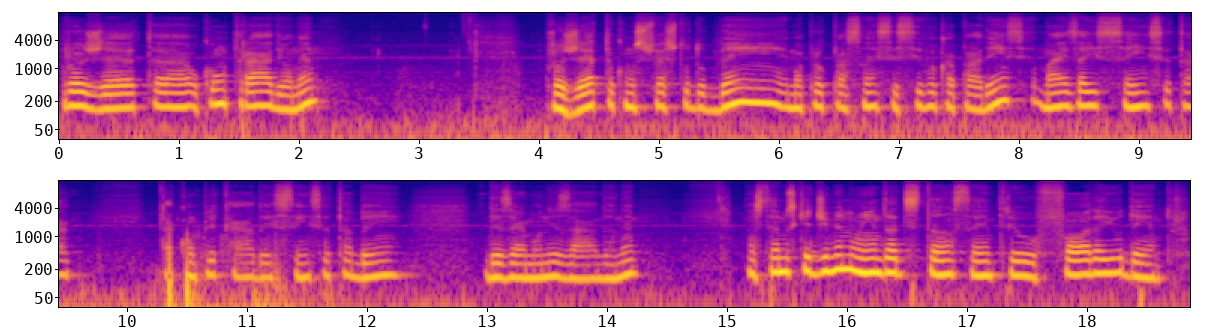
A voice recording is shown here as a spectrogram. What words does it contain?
projeta o contrário, né? projeta como se estivesse tudo bem, é uma preocupação excessiva com a aparência, mas a essência está tá complicada, a essência está bem desarmonizada, né? Nós temos que ir diminuindo a distância entre o fora e o dentro,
